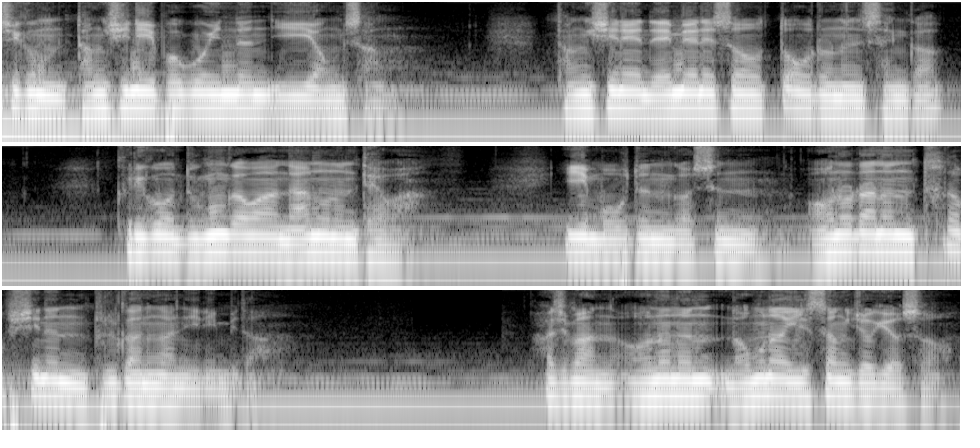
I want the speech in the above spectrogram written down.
지금 당신이 보고 있는 이 영상, 당신의 내면에서 떠오르는 생각, 그리고 누군가와 나누는 대화, 이 모든 것은 언어라는 틀 없이는 불가능한 일입니다. 하지만 언어는 너무나 일상적이어서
